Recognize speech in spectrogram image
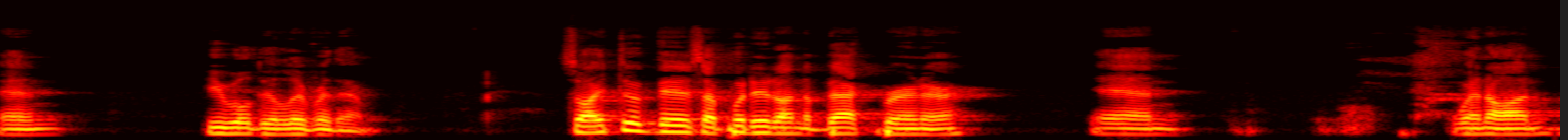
and he will deliver them. So I took this, I put it on the back burner, and went on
